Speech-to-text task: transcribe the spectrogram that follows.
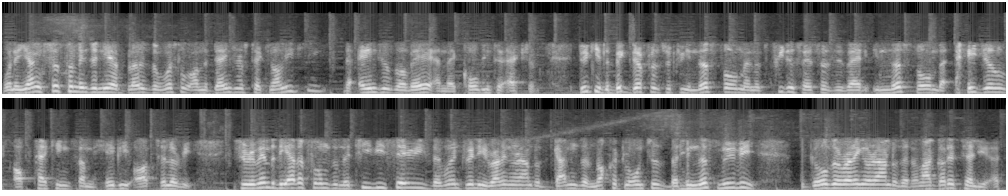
When a young system engineer blows the whistle on the dangerous technology, the angels are there and they're called into action. Dookie, the big difference between this film and its predecessors is that in this film, the angels are packing some heavy artillery. If you remember the other films in the TV series, they weren't really running around with guns and rocket launchers, but in this movie, the girls are running around with it. And I've got to tell you, it's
